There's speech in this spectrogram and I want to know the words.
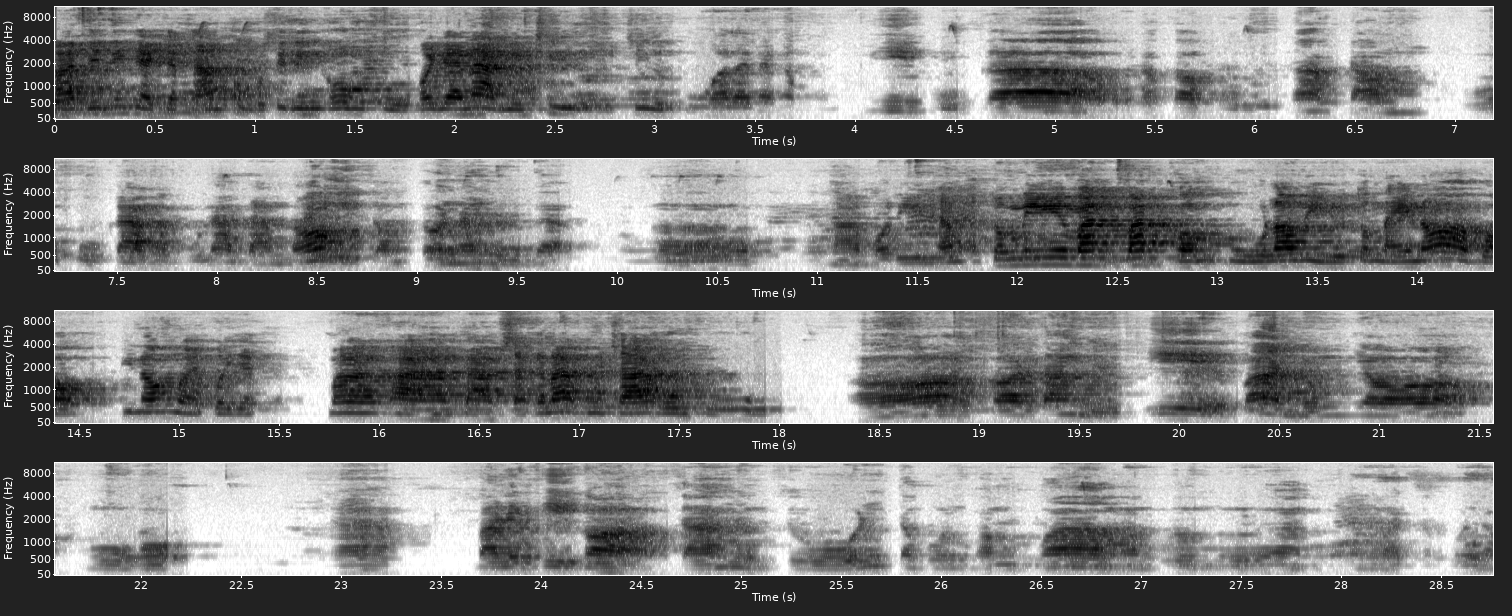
อาทีนี้อยากจะถามปู่สิริงองค์ปู่พญานาคมีชื่อชื่อปู่อะไรนะครับ มีปู่เก้าแล้วก็ปู่นาคดำโอ้ปู่เก้ากับปู่นาคดำเนาะเนาะอีกสองต้นนั้นลืมละโอ้อ่าพอดีครับตรงนี้วัดวัดของปู่เรานี่อยู่ตรงไหนเนาะบอกพี่น้องหน่อยเพื่อจะมาอ่ากราบสักการะบูชาองค์ปู่อ๋อก็ตั้งอยู่ที่บ้านดงยอหมู่หกนะ บ้านเลขที่ก็สามหนึ่งศูนย์ตำบลคำกว้างอำเภอเมืองจังหวัดสกลน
